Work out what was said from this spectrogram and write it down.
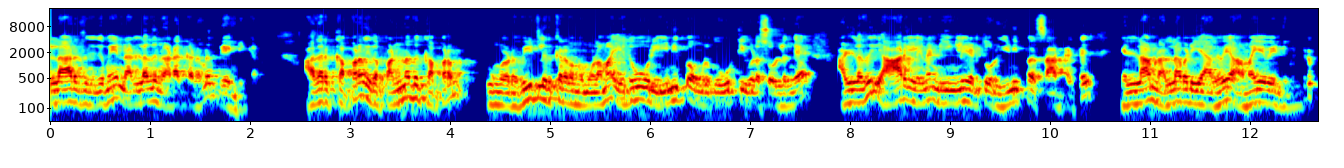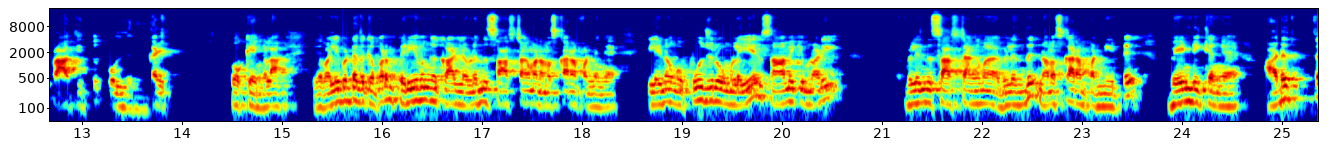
எல்லாருக்குமே நல்லது நடக்கணும்னு வேண்டிக்கணும். அதற்கப்புறம் இதை பண்ணதுக்கப்புறம் உங்களோட வீட்டில் இருக்கிறவங்க மூலமாக ஏதோ ஒரு இனிப்பை உங்களுக்கு ஊட்டி விட சொல்லுங்கள் அல்லது யார் இல்லைன்னா நீங்களே எடுத்து ஒரு இனிப்பை சாப்பிட்டுட்டு எல்லாம் நல்லபடியாகவே அமைய வேண்டும் என்று பிரார்த்தித்து கொள்ளுங்கள். ஓகேங்களா? இதை வழிபட்டதுக்கப்புறம் பெரியவங்க காலில் விழுந்து சாஷ்டாங்கமாக நமஸ்காரம் பண்ணுங்கள் இல்லைன்னா உங்கள் பூஜை ரூம்லையே சாமிக்கு முன்னாடி விழுந்து சாஷ்டாங்கமாக விழுந்து நமஸ்காரம் பண்ணிட்டு வேண்டிக்கங்க. அடுத்த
